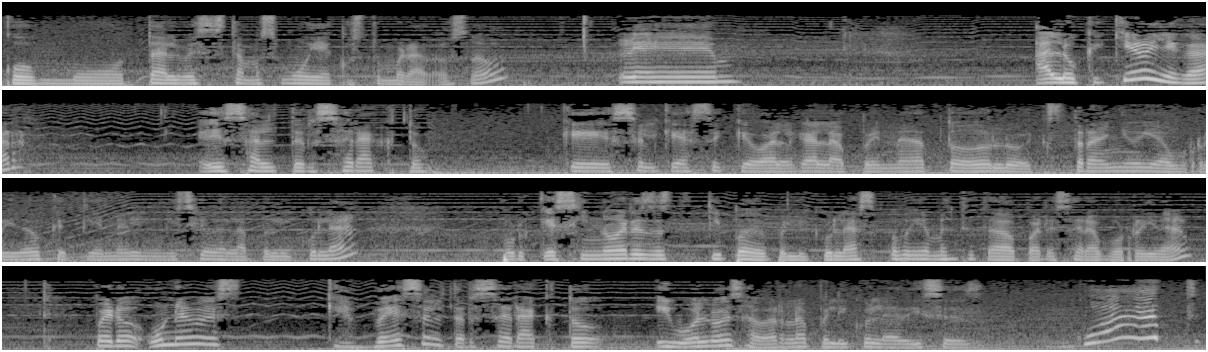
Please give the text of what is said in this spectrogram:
como tal vez estamos muy acostumbrados, ¿no? Eh, a lo que quiero llegar es al tercer acto, que es el que hace que valga la pena todo lo extraño y aburrido que tiene el inicio de la película, porque si no eres de este tipo de películas, obviamente te va a parecer aburrida. Pero una vez que ves el tercer acto y vuelves a ver la película, dices, ¿what?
